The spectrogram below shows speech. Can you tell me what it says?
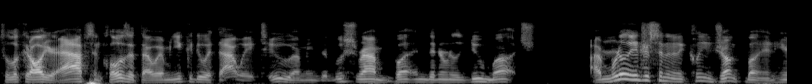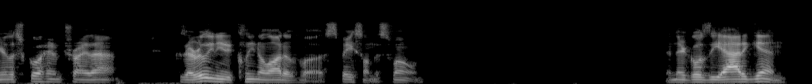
to look at all your apps and close it that way. I mean, you could do it that way too. I mean, the boost RAM button didn't really do much. I'm really interested in a clean junk button here. Let's go ahead and try that because I really need to clean a lot of uh, space on this phone. And there goes the ad again.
